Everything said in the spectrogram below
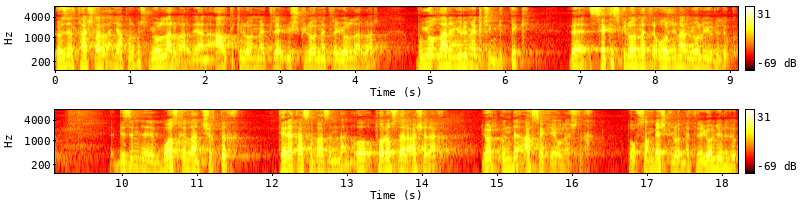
Özel taşlardan yapılmış yollar var. Yani 6 kilometre, 3 kilometre yollar var. Bu yolları yürümek için gittik ve 8 kilometre orijinal yolu yürüdük. Bizim e, Bozkır'dan çıktık. Dere kasabasından o Torosları aşarak 4 günde Akseki'ye ulaştık. 95 kilometre yol yürüdük.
